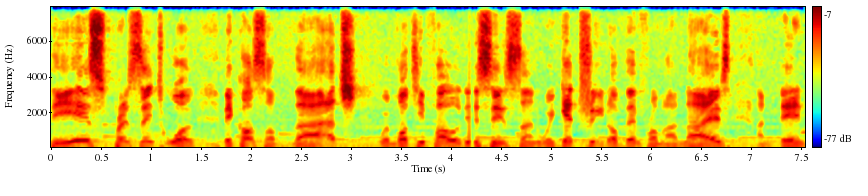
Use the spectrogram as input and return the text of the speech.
this present world. Because of that, we mortify all sins and we get rid of them from our lives and then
